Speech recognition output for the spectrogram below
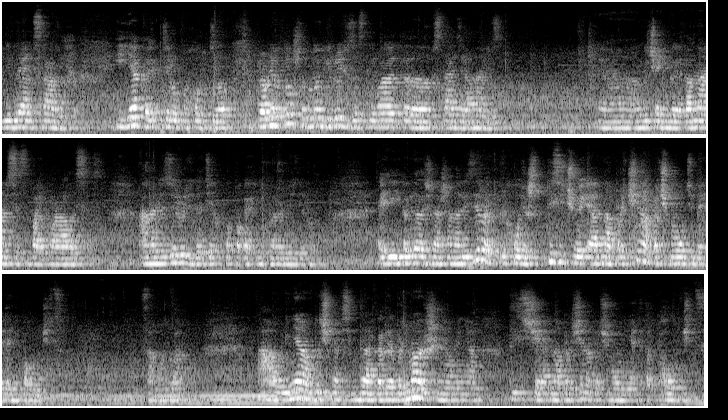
внедряем сразу же. И я корректирую по ходу дела. Проблема в том, что многие люди застревают э, в стадии анализа. Э, англичане говорят анализис by paralysis. Анализируйте до тех пор, пока их не парализируют. И когда начинаешь анализировать, приходишь тысячу и одна причина, почему у тебя это не получится. Самое главное. А у меня обычно всегда, когда я принимаю решение, у меня тысяча и одна причина, почему у меня это получится.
